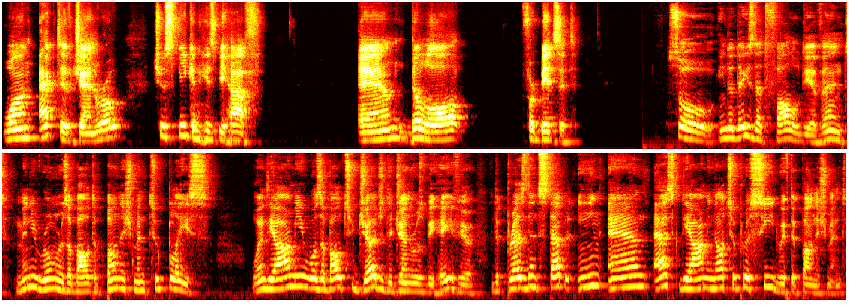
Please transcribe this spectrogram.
one active general to speak in his behalf and the law forbids it. So, in the days that followed the event, many rumors about a punishment took place. When the army was about to judge the general's behavior, the president stepped in and asked the army not to proceed with the punishment.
